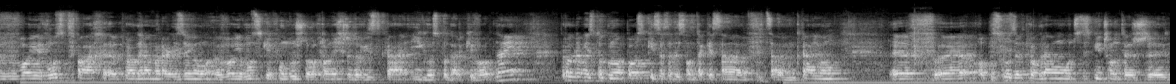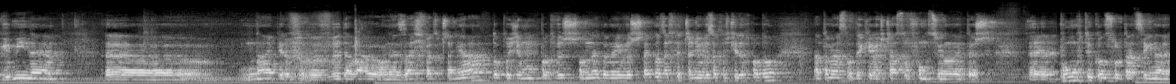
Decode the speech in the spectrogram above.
w województwach e, program realizują Wojewódzkie Fundusze Ochrony Środowiska i Gospodarki Wodnej. Program jest ogólnopolski, zasady są takie same w całym kraju. E, W obsłudze programu uczestniczą też gminy. Najpierw wydawały one zaświadczenia do poziomu podwyższonego, najwyższego, zaświadczenie o wysokości dochodu, natomiast od jakiegoś czasu funkcjonują też e, punkty konsultacyjne.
